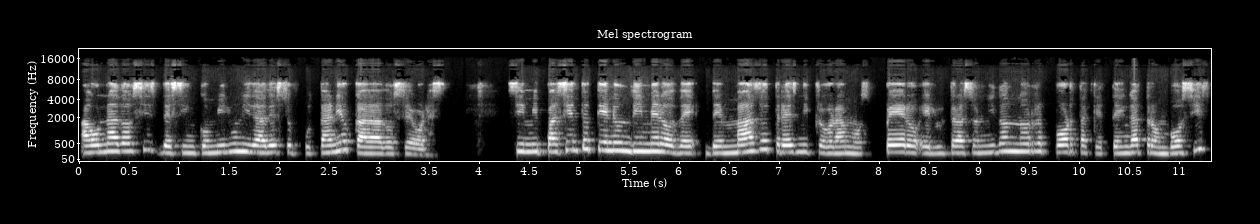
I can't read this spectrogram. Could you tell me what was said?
a una dosis de 5.000 unidades subcutáneo cada 12 horas. Si mi paciente tiene un dímero de, de más de 3 microgramos, pero el ultrasonido no reporta que tenga trombosis,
